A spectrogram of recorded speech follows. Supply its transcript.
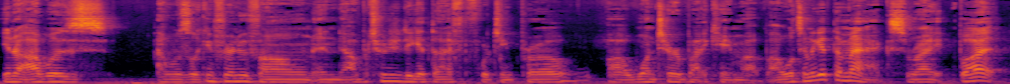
you know, I was I was looking for a new phone, and the opportunity to get the iPhone 14 Pro, uh, one terabyte came up. I was gonna get the Max, right? But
